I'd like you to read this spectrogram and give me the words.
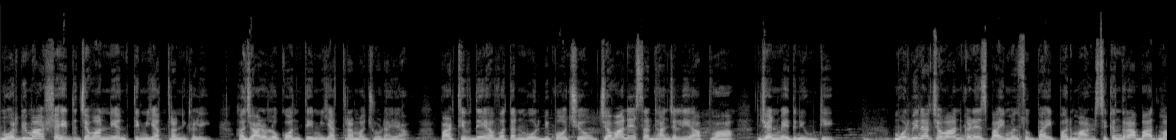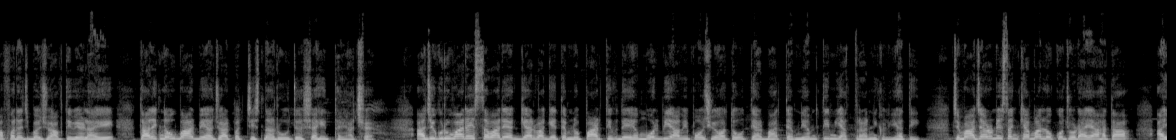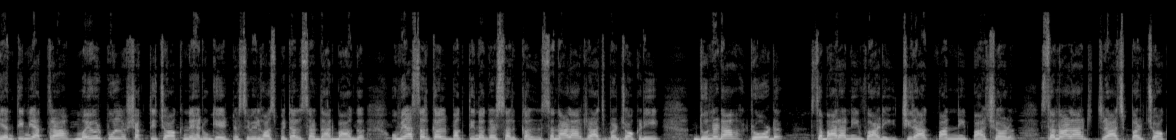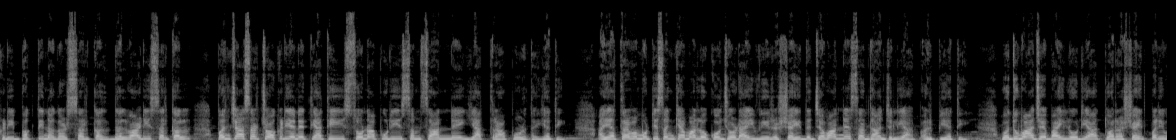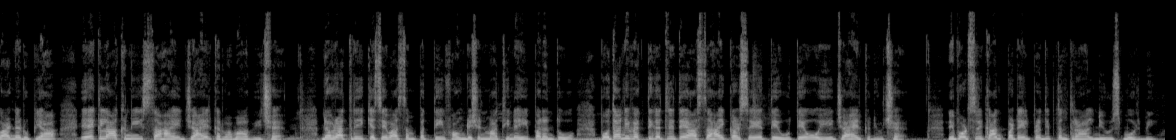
મોરબીમાં શહીદ જવાનની અંતિમ યાત્રા નીકળી. હજારો લોકો અંતિમ યાત્રામાં જોડાયા. પાર્થિવ દેહ વતન મોરબી પહોંચ્યો. જવાને શ્રદ્ધાંજલિ આપવા જનમેદની ઉમટી. મોરબીના જવાન ગણેશભાઈ મનસુખભાઈ પરમાર સિકંદરાબાદમાં ફરજ બજાવતી વેળાએ તારીખ નવ બાર બે હજાર પચીસના રોજ શહીદ થયા છે. આજે ગુરુવારે સવારે અગિયાર વાગે તેમનો પાર્થિવ દેહ મોરબી આવી પહોંચ્યો હતો, ત્યારબાદ તેમની અંતિમ યાત્રા નીકળી હતી, જેમાં હજારોની સંખ્યામાં લોકો જોડાયા હતા. આ અંતિમ યાત્રા Mayur Pul Shakti Nehru gate, civil hospital Sardar Bag, Umiya circle, Bhaktinagar circle, Sanala Rajpar ચોકડી, ધુનડા રોડ સભારાની વાડી ચિરાગ પાનની પાછળ સનાળા રાજપર ચોકડી ભક્તિનગર સર્કલ, દલવાડી સર્કલ પંચાસર ચોકડી અને ત્યાંથી સોનાપુરી શમશાનને યાત્રા પૂર્ણ થઈ હતી. આ યાત્રામાં મોટી સંખ્યામાં લોકો જોડાઈ વીર શહીદ જવાનને શ્રદ્ધાંજલિ અર્પી હતી. વધુમાં અજયભાઈ લોરિયા દ્વારા શહીદ પરિવારને રૂપિયા એક લાખની સહાય જાહેર કરવામાં આવી છે. નવરાત્રી કે સેવા સંપત્તિ ફાઉન્ડેશનમાંથી નહીં, પરંતુ પોતાની વ્યક્તિગત રીતે આ સહાય કરશે તેવું તેઓએ જાહેર કર્યું છે. Report Shrikant Patel, Pradeep Tantral, news Morbi.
